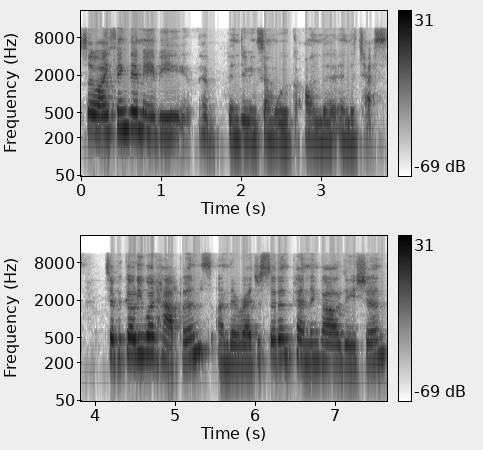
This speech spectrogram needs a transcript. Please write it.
so I think they maybe have been doing some work on the, in the test. Typically what happens under registered and pending validation,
